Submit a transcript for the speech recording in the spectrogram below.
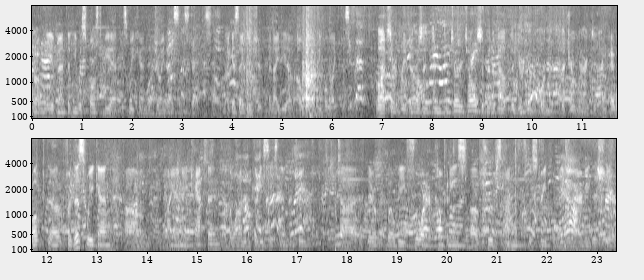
from the event that he was supposed to be at this weekend and joined us instead. So I guess that gives you an idea of how of people like this event. Well, it certainly does. And, and, and Terry, tell us a bit about the, your uniform that, that you're wearing today. Okay, well, uh, for this weekend, um, I am a captain of the 136th Infantry. Uh, there will be four companies of troops on the street for the Army this year.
